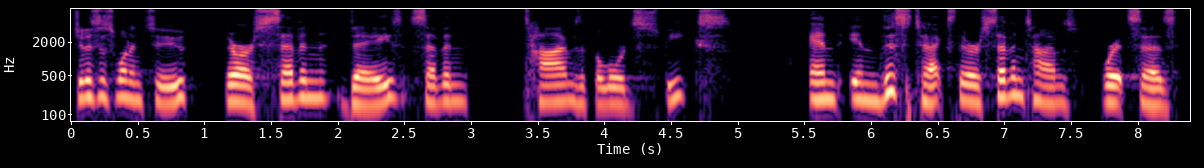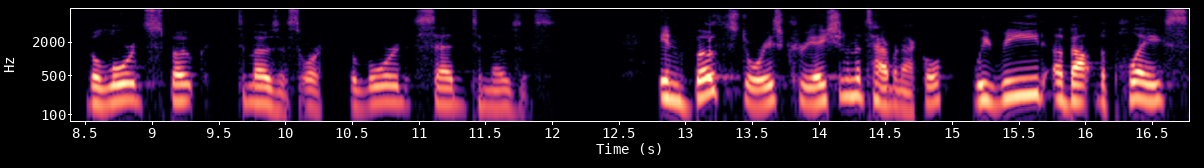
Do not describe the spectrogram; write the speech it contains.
Genesis 1 and 2, there are seven days, seven times that the Lord speaks. And in this text, there are seven times where it says, the Lord spoke to Moses, or the Lord said to Moses. In both stories, creation and the tabernacle, we read about the place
